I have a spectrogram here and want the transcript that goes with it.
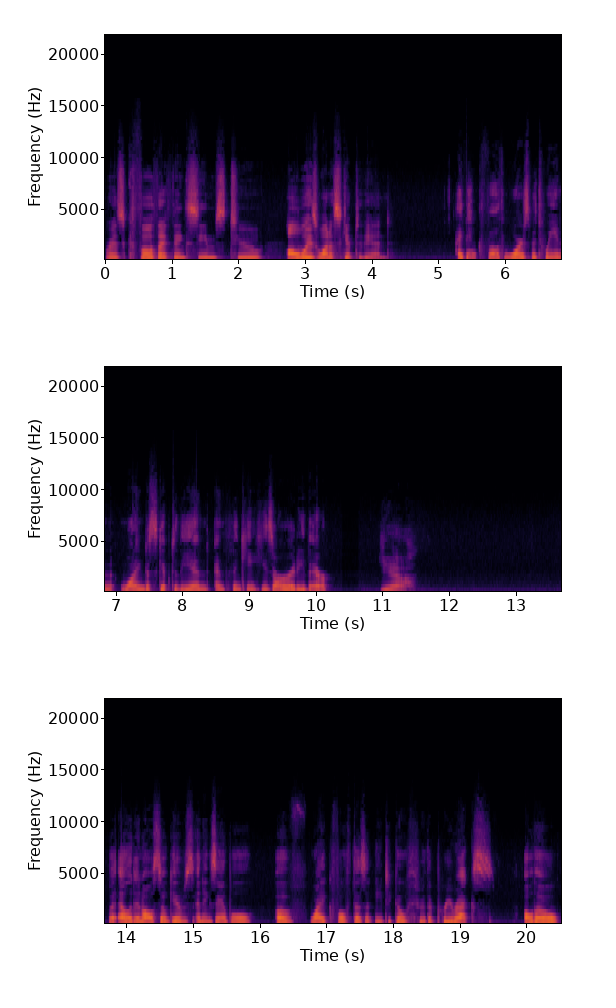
Whereas Kvothe, I think, seems to always want to skip to the end. I think Kvothe wars between wanting to skip to the end and thinking he's already there. Yeah. But Elodin also gives an example of why Kvothe doesn't need to go through the prereqs. Although,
